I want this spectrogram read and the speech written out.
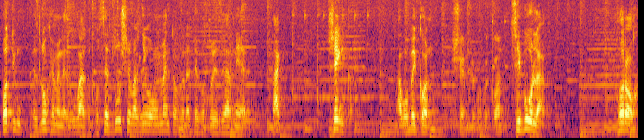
Потім слухай мене уважно, бо це дуже важливий момент, коли ти готуєш гарніри. Так? Шинка або бекон, Шинка або бекон. цибула, горох.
